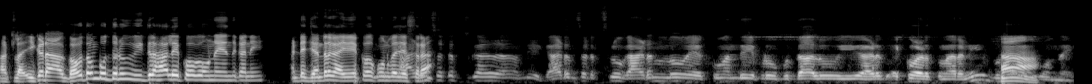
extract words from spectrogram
అట్లా ఇక్కడ గౌతమ్ బుద్ధుడు విగ్రహాలు ఎక్కువగా ఉన్నాయి ఎందుకని? అంటే జనరల్గా ఎక్కువ కొనుగోలు చేస్తారా? గార్డెన్ సెటప్స్లో గార్డెన్లో ఎక్కువ మంది ఇప్పుడు బుద్ధాలు ఎక్కువ ఆడుతున్నారని. ఎక్కువ ఉన్నాయి.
